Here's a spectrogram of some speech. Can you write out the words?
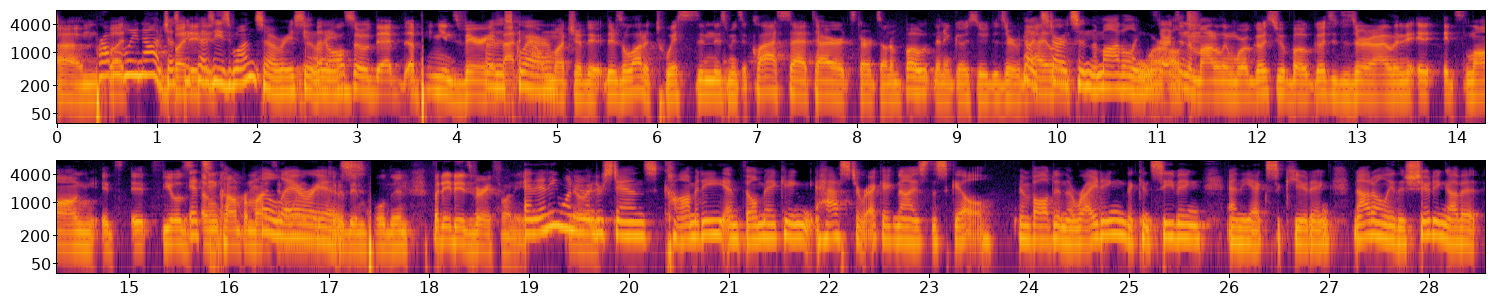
Um, Probably but- not, just because is- he's won so recently. But also, the opinions vary about square. how much of it. There's a lot of twists in this. It's a class satire. It starts on a boat, then it goes to a deserted island. no, it island. starts in the modeling world. starts in the modeling world, goes to a boat, goes to a deserted island. It, it's long. It's it feels It's uncompromised. hilarious. Could have been pulled in, but it is very funny. And anyone No, who it- understands comedy and filmmaking has to recognize the skill involved in the writing, the conceiving, and the executing. Not only the shooting of it,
